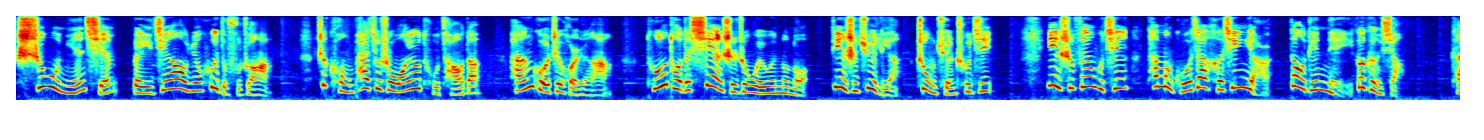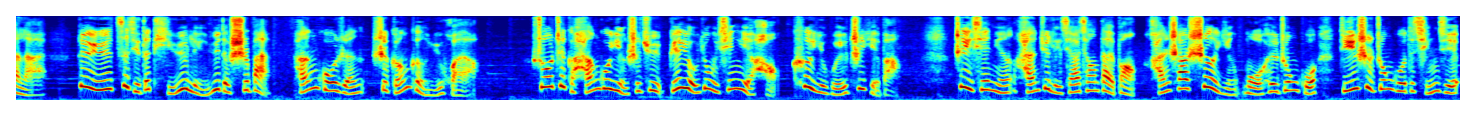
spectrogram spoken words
十五年前北京奥运会的服装啊！这恐怕就是网友吐槽的韩国这伙人啊，妥妥的现实中唯唯诺诺，电视剧里啊重拳出击，一时分不清他们国家和心眼儿到底哪一个更像。看来，对于自己的体育领域的失败，韩国人是耿耿于怀啊。说这个韩国影视剧别有用心也好，刻意为之也罢，这些年韩剧里夹枪带棒、含沙射影、抹黑中国、敌视中国的情节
